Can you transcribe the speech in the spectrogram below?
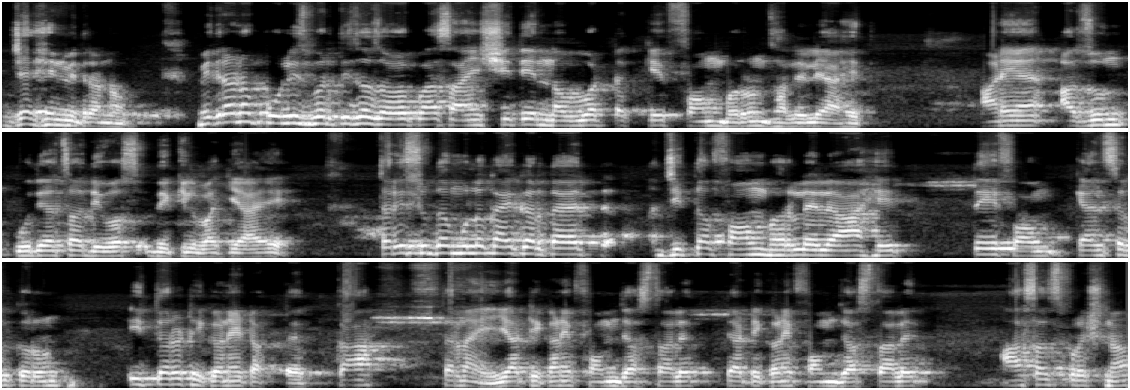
जय हिंद मित्रांनो. मित्रांनो पोलीस भरतीचं जवळपास ऐंशी ते नव्वद टक्के फॉर्म भरून झालेले आहेत. आणि अजून उद्याचा दिवस देखील बाकी आहे. तरी सुद्धा मुलं काय करतायत? जिथं फॉर्म भरलेले आहेत ते फॉर्म कॅन्सल करून इतर ठिकाणी टाकतायत. का? तर नाही या ठिकाणी फॉर्म जास्त आलेत त्या ठिकाणी फॉर्म जास्त आलेत असाच प्रश्न.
